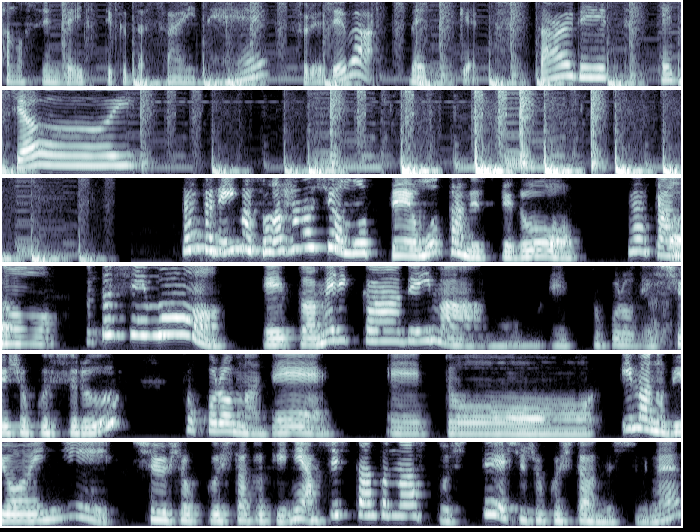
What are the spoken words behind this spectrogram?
楽しんでいってくださいねそれでは Let's get started! Enjoy! なんかね、今その話を思って思ったんですけど、なんかあの、私も、えっと、アメリカで今、あの、えっと、ところで就職するところまで、えっと、今の病院に就職した時にアシスタントナースとして就職したんですよね。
